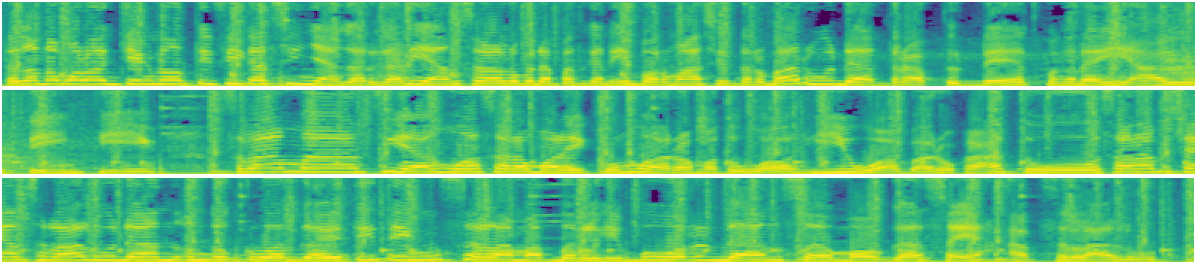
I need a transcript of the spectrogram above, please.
Tekan tombol lonceng notifikasinya agar kalian selalu mendapatkan informasi terbaru dan terupdate mengenai Ayu Ting Ting. Selamat siang. Wassalamualaikum warahmatullahi wabarakatuh. Salam sehat selalu dan untuk keluarga Ayu Ting Ting Selamat berlibur dan semoga sehat selalu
